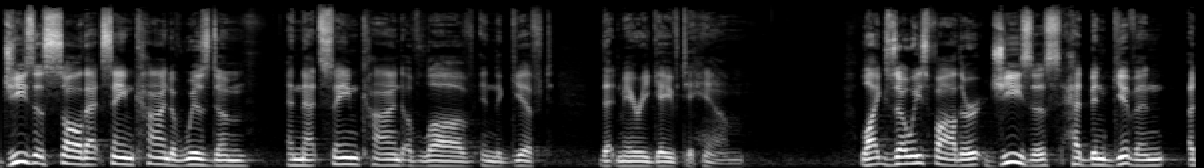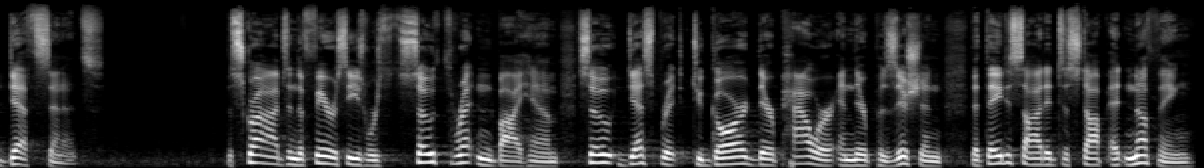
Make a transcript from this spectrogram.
Jesus saw that same kind of wisdom and that same kind of love in the gift that Mary gave to him. Like Zoe's father, Jesus had been given a death sentence. The scribes and the Pharisees were so threatened by him, so desperate to guard their power and their position, that they decided to stop at nothing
